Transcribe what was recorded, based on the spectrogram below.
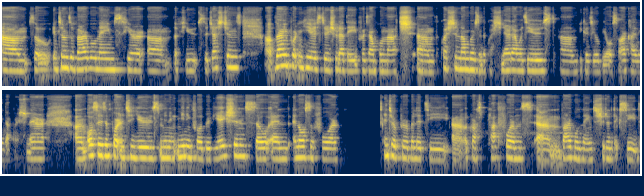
Um, so in terms of variable names, here um, a few suggestions. Uh, very important here is to ensure that they, for example, match the question numbers in the questionnaire that was used because you'll be also archiving that questionnaire. also, it's important to use meaning, meaningful abbreviations so and and also for interoperability uh, across platforms, um, variable names shouldn't exceed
